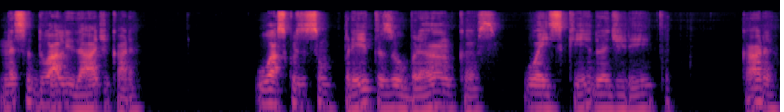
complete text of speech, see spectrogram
nessa dualidade, cara. Ou as coisas são pretas ou brancas, ou é esquerda ou é direita. Cara,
